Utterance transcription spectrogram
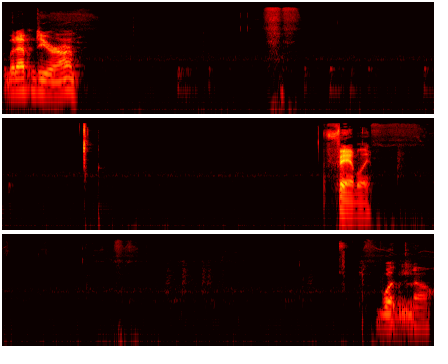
What happened to your arm? family. Wouldn't know.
